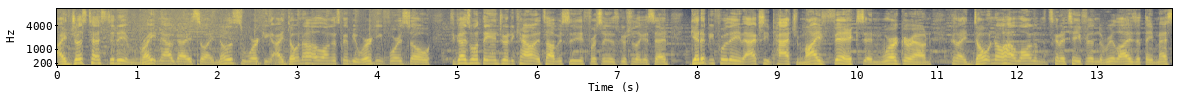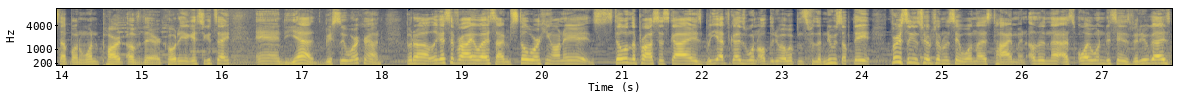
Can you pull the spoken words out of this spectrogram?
I just tested it right now, guys, so I know this is working. I don't know how long it's going to be working for, so if you guys want the Android account, it's obviously the first link in the description, like I said. Get it before they actually patch my fix and workaround, because I don't know how long it's going to take for them to realize that they messed up on one part of their coding, I guess you could say. And yeah, basically workaround. But uh, like I said for iOS, I'm still working on it. It's still in the process, guys. But yeah, if you guys want all the new weapons for the newest update, first link in the description, I'm going to say one last time. And other than that, that's all I wanted to say this video, guys.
